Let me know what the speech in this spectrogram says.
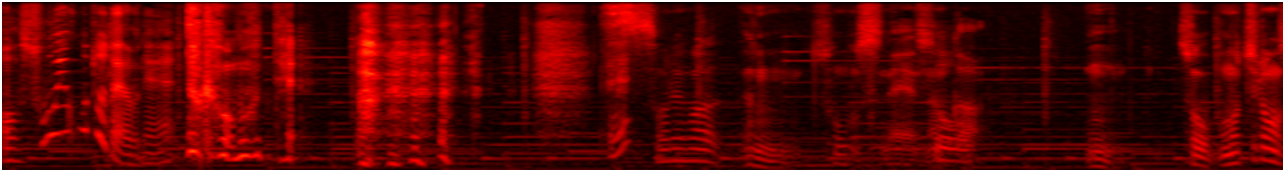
あそういうことだよねとか思って。え それはうんそうですねそうんなかうん。そうもちろん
